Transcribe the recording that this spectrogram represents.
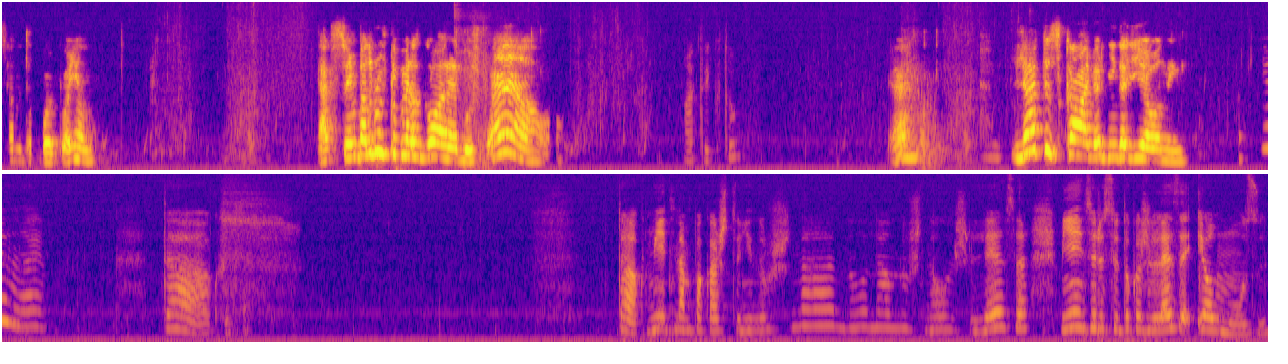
Сам такой, понял? Так, с своими подружками разговаривать будешь, понял? А ты кто? Да? Ля ты скамер недоделанный. Не знаю. Так. Так, медь нам пока что не нужна, но нам нужно железо. Меня интересует только железо и алмазы.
